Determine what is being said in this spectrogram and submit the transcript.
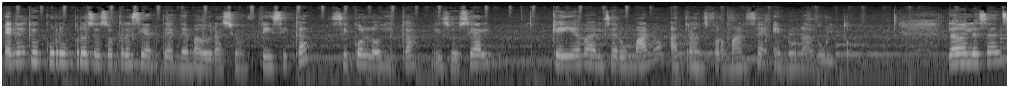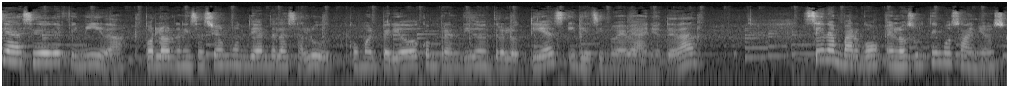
en el que ocurre un proceso creciente de maduración física, psicológica y social que lleva al ser humano a transformarse en un adulto. La adolescencia ha sido definida por la Organización Mundial de la Salud como el periodo comprendido entre los 10 y 19 años de edad. Sin embargo, en los últimos años,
